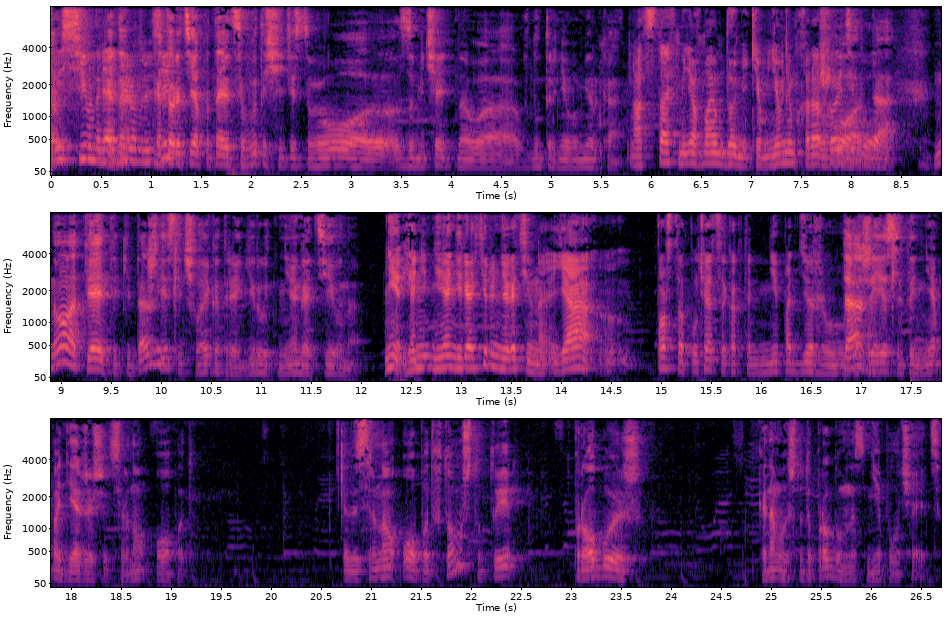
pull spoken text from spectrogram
агрессивно реагирую на людей? Которые тебя пытаются вытащить из твоего замечательного внутреннего мирка. Отставь меня в моем домике, мне в нем хорошо и Вот, тепло. да. Но опять-таки, даже если человек отреагирует негативно, Нет, я не, я не реагирую негативно, я э, просто, получается, как-то не поддерживаю. даже вот если ты не поддерживаешь, это все равно опыт. Это все равно опыт в том, что ты пробуешь. Когда мы что-то пробуем, у нас не получается.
